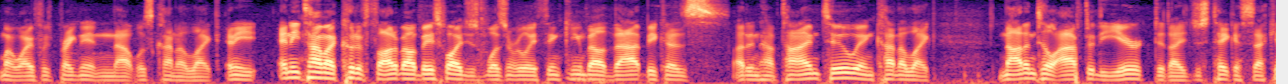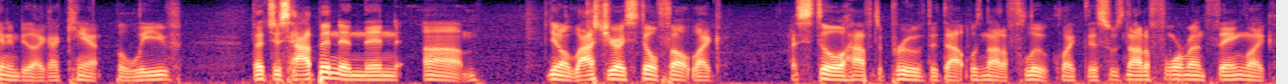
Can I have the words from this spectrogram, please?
my wife was pregnant, and that was kind of like any anytime I could have thought about baseball, I just wasn't really thinking about that because I didn't have time to. And kind of like, not until after the year did I just take a second and be like, I can't believe that just happened. And then, um, you know, last year I still felt like I still have to prove that that was not a fluke. Like this was not a four month thing. Like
